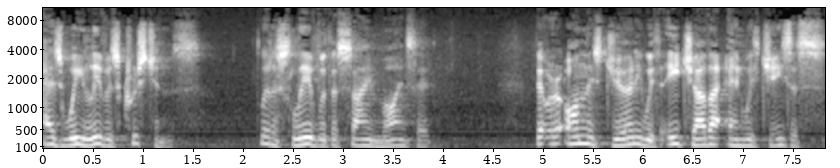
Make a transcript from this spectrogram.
As we live as Christians, let us live with the same mindset that we're on this journey with each other and with Jesus.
